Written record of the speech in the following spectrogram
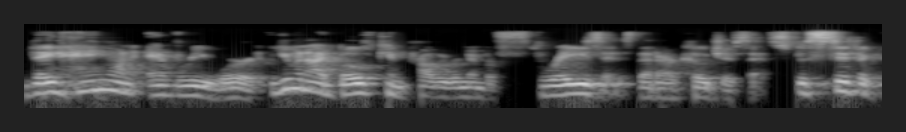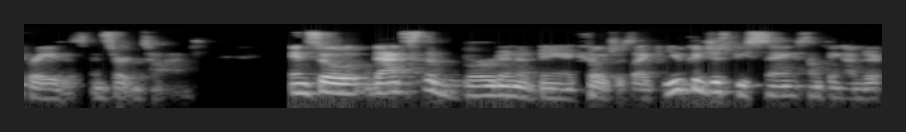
they hang on every word. You and I both can probably remember phrases that our coaches said, specific phrases in certain times. And so that's the burden of being a coach. It's like you could just be saying something under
